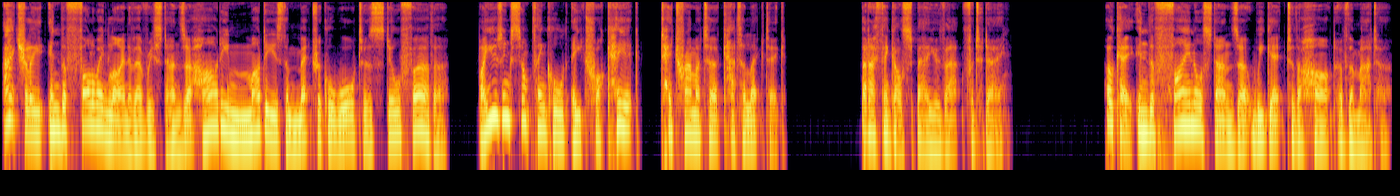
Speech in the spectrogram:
Actually, in the following line of every stanza, Hardy muddies the metrical waters still further by using something called a trochaic tetrameter catalectic. But I think I'll spare you that for today. Okay, in the final stanza, we get to the heart of the matter.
